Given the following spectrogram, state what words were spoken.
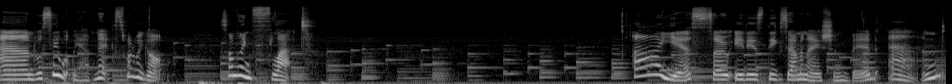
And we'll see what we have next. What do we got? Something flat. Ah, yes, so it is the examination bed and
